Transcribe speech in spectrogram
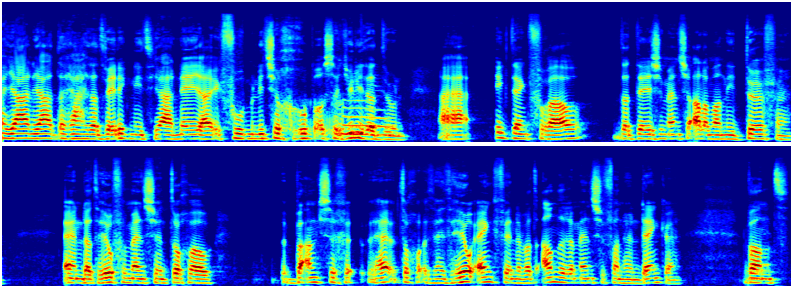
ja, ja, ja, dat weet ik niet. Ja, nee, ja, ik voel me niet zo geroepen als dat jullie dat Nee. doen. Nou ik denk vooral dat deze mensen allemaal niet durven. En dat heel veel mensen toch wel beangstigen, hè, toch het heel eng vinden wat andere mensen van hun denken. Want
